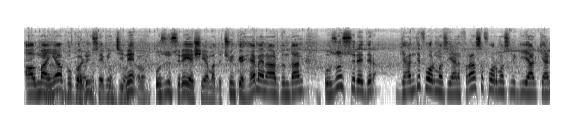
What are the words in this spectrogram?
Almanya bu golün sevincini uzun süre yaşayamadı. Çünkü hemen ardından uzun süredir kendi forması yani Fransa formasını giyerken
